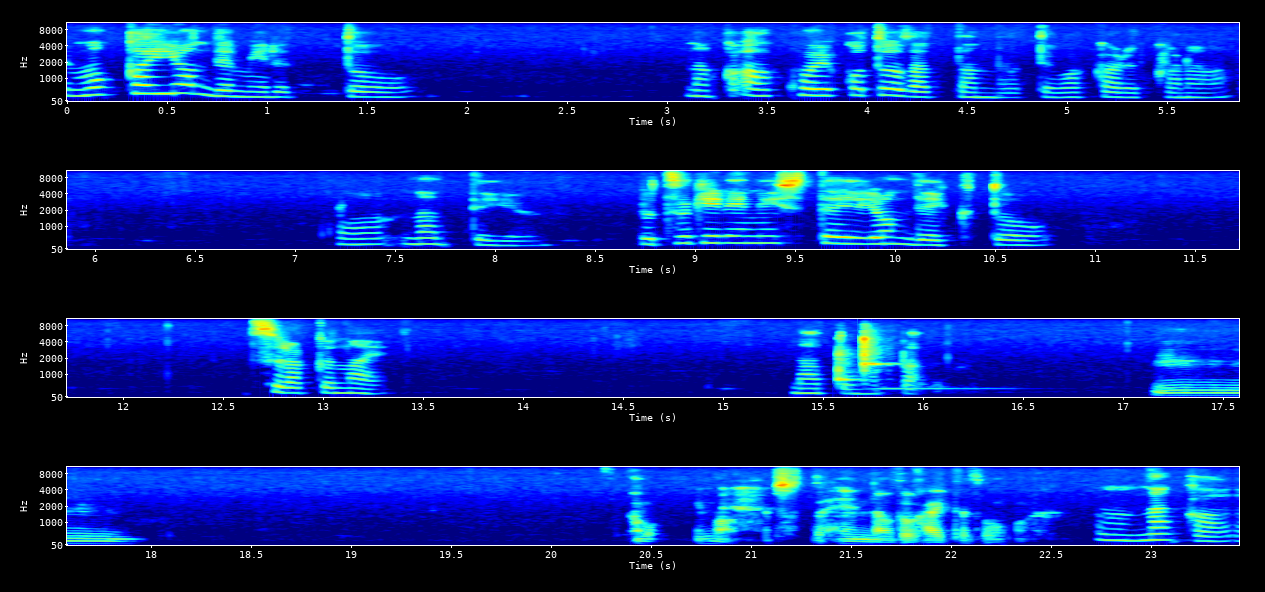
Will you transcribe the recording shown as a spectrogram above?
でもう一回読んでみるとなんかあこういうことだったんだって分かるからこうなんていうぶつ切りにして読んでいくと辛くないなと思った。うーん。あ今、ちょっと変な音が入ったと思う。うん、なんか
